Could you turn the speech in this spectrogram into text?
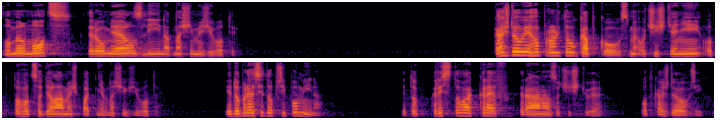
Zlomil moc, kterou měl zlý nad našimi životy. Každou jeho prolitou kapkou jsme očištěni od toho, co děláme špatně v našich životech. Je dobré si to připomínat. Je to Kristova krev, která nás očišťuje od každého hříchu.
